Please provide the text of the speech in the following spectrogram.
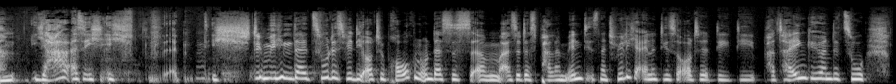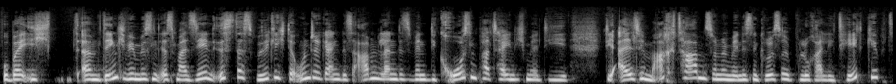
Ähm, ja, also ich, ich, ich stimme Ihnen dazu, dass wir die Orte brauchen und dass es, ähm, also das Parlament ist natürlich einer dieser Orte, die, die Parteien gehören dazu. Wobei ich ähm, denke, wir müssen erst mal sehen, ist das wirklich der Untergang des Abendlandes, wenn die großen Parteien nicht mehr die, die alte Macht haben, sondern wenn es eine größere Pluralität gibt?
